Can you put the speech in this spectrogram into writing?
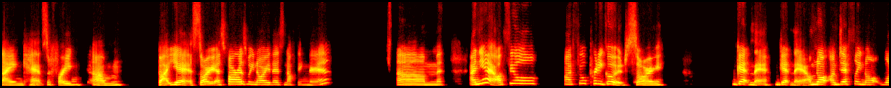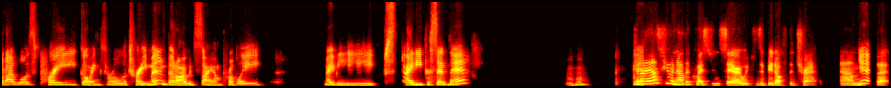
saying cancer free. Um, but yeah, so as far as we know, there's nothing there. Um, and yeah, I feel I feel pretty good. So I'm getting there, I'm getting there. I'm not. I'm definitely not what I was pre going through all the treatment, but I would say I'm probably maybe eighty percent there. Mm-hmm. Can yeah. I ask you another question, Sarah, which is a bit off the track? Um, yeah. But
